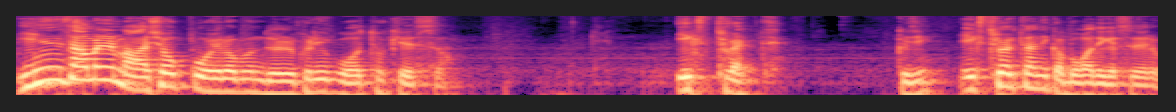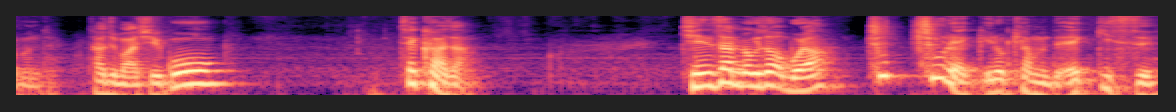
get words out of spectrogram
인삼을 마셨고 여러분들 그리고 어떻게 했어? extract. 그지? extract 하니까 뭐가 되겠어요, 여러분들? 자주 마시고 체크하자. 진삼 여기서 뭐야? 추출액 이렇게 하면 돼. 액기스.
